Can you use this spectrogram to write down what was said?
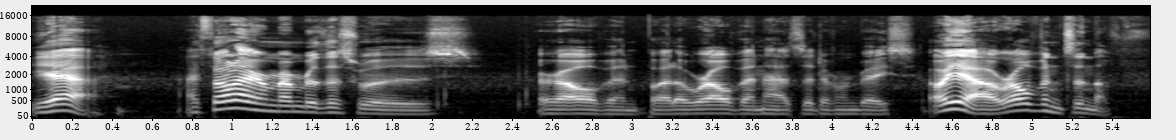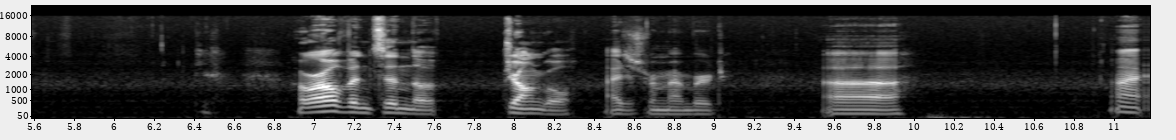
Yeah, I thought I remember this was irrelevant, but irrelevant has a different base. Oh yeah, irrelevant's in the. Irrelevant's in the jungle. I just remembered. Uh, all right.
